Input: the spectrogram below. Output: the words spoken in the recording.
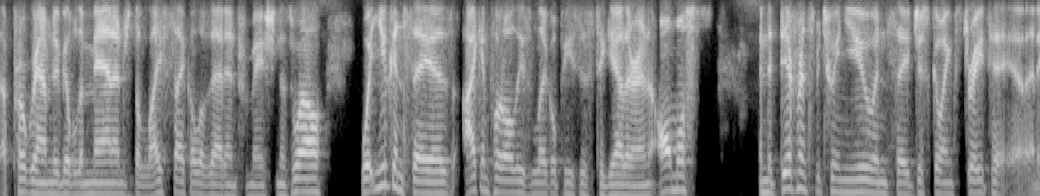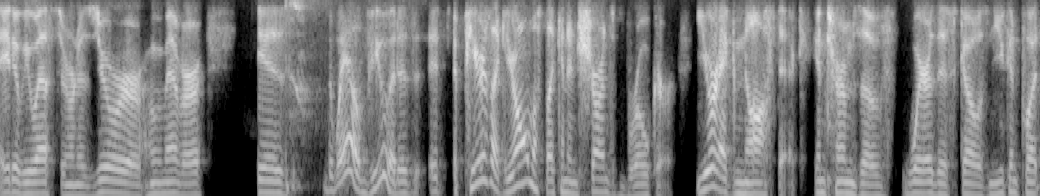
a program to be able to manage the life cycle of that information as well. What you can say is, I can put all these Lego pieces together and almost and the difference between you and say just going straight to an AWS or an Azure or whomever is the way I'll view it is it appears like you're almost like an insurance broker. You're agnostic in terms of where this goes, and you can put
